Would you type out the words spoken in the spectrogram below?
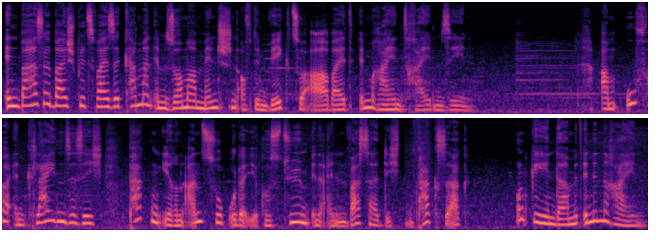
In Basel beispielsweise kann man im Sommer Menschen auf dem Weg zur Arbeit im Rhein treiben sehen. Am Ufer entkleiden sie sich, packen ihren Anzug oder ihr Kostüm in einen wasserdichten Packsack und gehen damit in den Rhein.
